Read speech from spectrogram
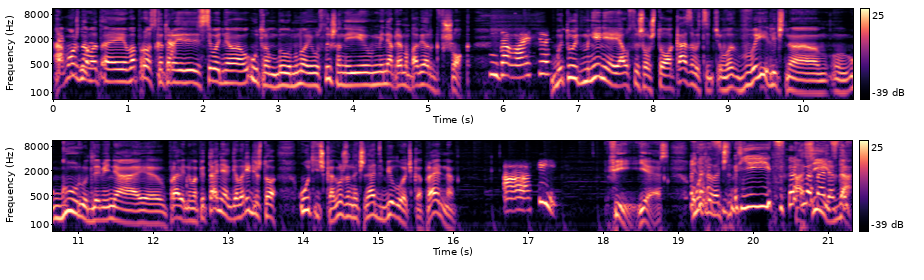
А можно вот. э, вопрос, который сегодня утром был мною услышан и меня прямо поверг в шок. Давайте. Бытует мнение, я услышал, что оказывается, вы лично гуру для меня э, правильного питания говорили, что утечка нужно начинать с белочка, правильно? А, фи. Фи, yes. Утро начинать... Яиц. А, Наталья сиец, да.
